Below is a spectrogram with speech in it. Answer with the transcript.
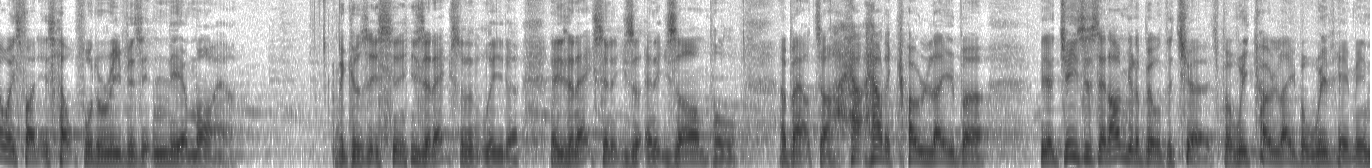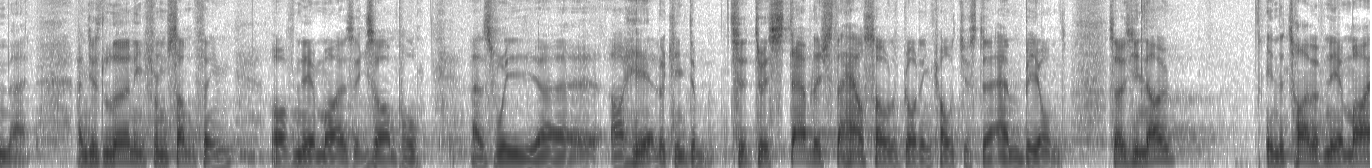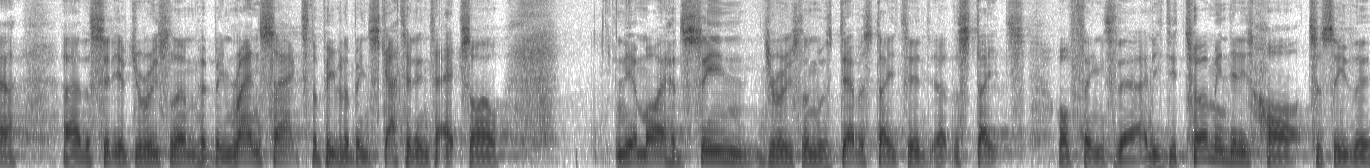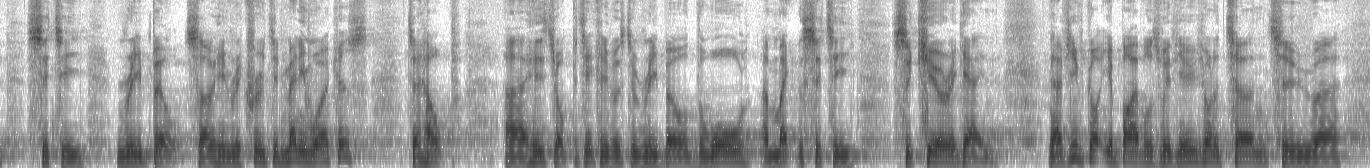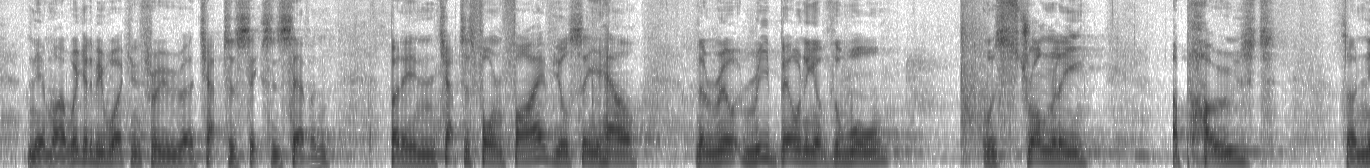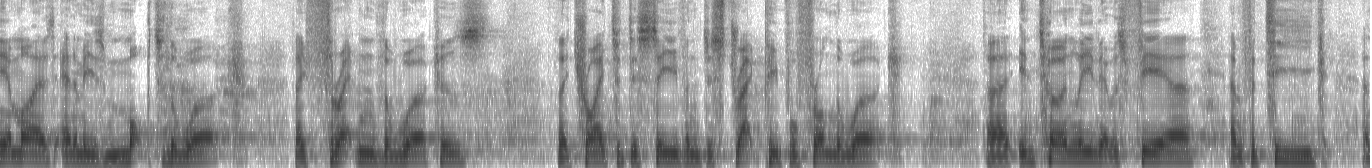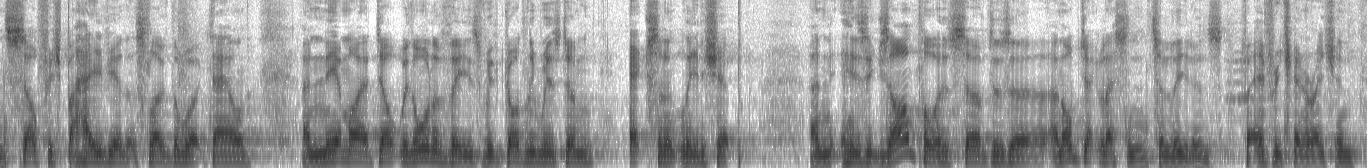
always find it's helpful to revisit Nehemiah because he's an excellent leader. He's an excellent an example about uh, how, how to co labor. You know, Jesus said, I'm going to build the church, but we co labor with him in that. And just learning from something of Nehemiah's example as we uh, are here looking to, to, to establish the household of God in Colchester and beyond. So, as you know, in the time of Nehemiah, uh, the city of Jerusalem had been ransacked, the people had been scattered into exile. Nehemiah had seen Jerusalem, was devastated at the state of things there, and he determined in his heart to see the city rebuilt. So he recruited many workers to help. Uh, his job, particularly, was to rebuild the wall and make the city secure again. Now, if you've got your Bibles with you, if you want to turn to uh, Nehemiah, we're going to be working through uh, chapters 6 and 7. But in chapters 4 and 5, you'll see how the re- rebuilding of the wall was strongly opposed. So Nehemiah's enemies mocked the work, they threatened the workers, they tried to deceive and distract people from the work. Uh, internally, there was fear and fatigue and selfish behavior that slowed the work down. And Nehemiah dealt with all of these with godly wisdom, excellent leadership, and his example has served as a, an object lesson to leaders for every generation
